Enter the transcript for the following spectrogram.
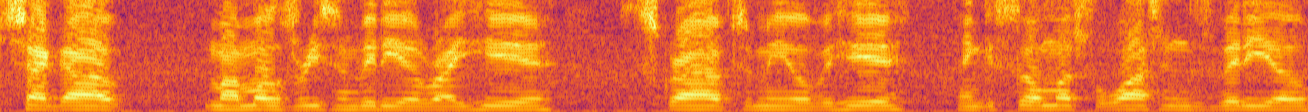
Check out my most recent video right here. Subscribe to me over here. Thank you so much for watching this video.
